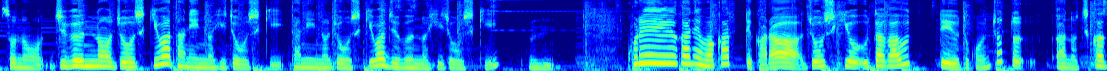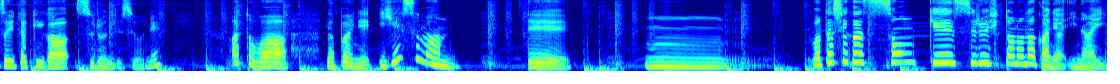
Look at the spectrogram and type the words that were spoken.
その自分の常識は他人の非常識他人の常識は自分の非常識、うん、これがね分かってから常識を疑うっていうところにちょっとあの近づいた気がするんですよね。あとはやっぱりねイエスマンってうーん私が尊敬する人の中にはいないっ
